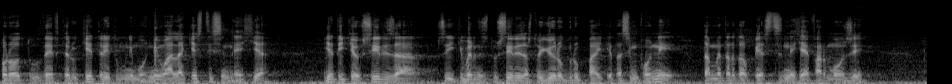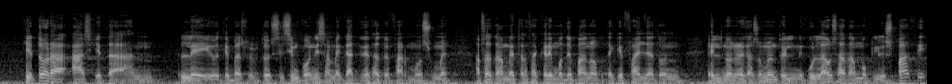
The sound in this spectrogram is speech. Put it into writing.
πρώτου, δεύτερου και τρίτου μνημονίου, αλλά και στη συνέχεια. Γιατί και ο ΣΥΡΙΖΑ, η κυβέρνηση του ΣΥΡΙΖΑ στο Eurogroup πάει και τα συμφωνεί τα μέτρα τα οποία στη συνέχεια εφαρμόζει. Και τώρα, άσχετα αν λέει ότι, εν πάση περιπτώσει, συμφωνήσαμε κάτι, δεν θα το εφαρμόσουμε, αυτά τα μέτρα θα κρέμονται πάνω από τα κεφάλια των Ελλήνων εργαζομένων του ελληνικού λαού, σαν δαμόκλειο σπάθη.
